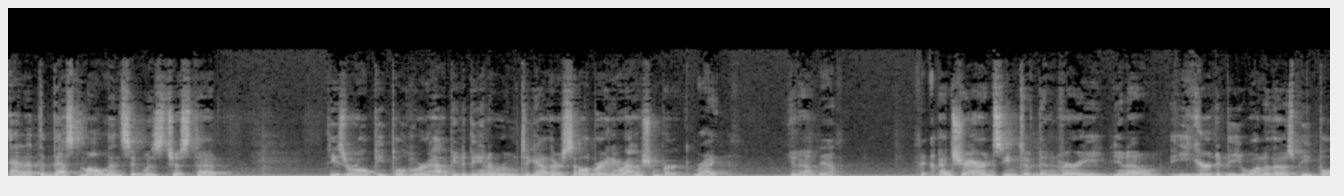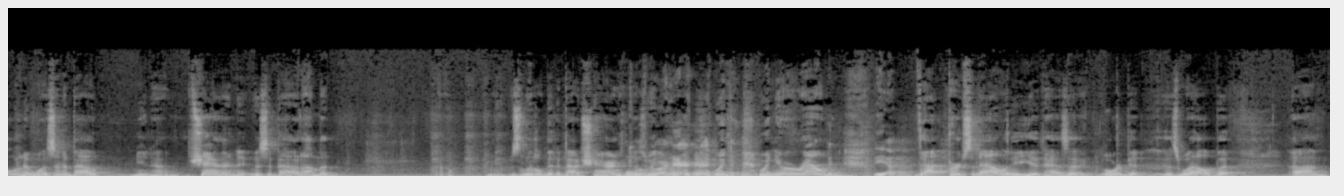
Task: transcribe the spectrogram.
And at the best moments, it was just that these are all people who are happy to be in a room together celebrating Rauschenberg. Right. You know? Yeah. yeah. And Sharon seemed to have been very, you know, eager to be one of those people. And it wasn't about, you know, Sharon. It was about, I'm a, well, I mean, it was a little bit about Sharon because when, when, when, you're around yeah. that personality, it has a orbit as well. But um,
